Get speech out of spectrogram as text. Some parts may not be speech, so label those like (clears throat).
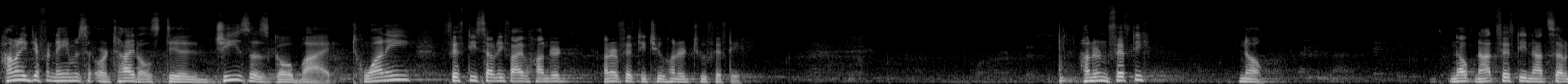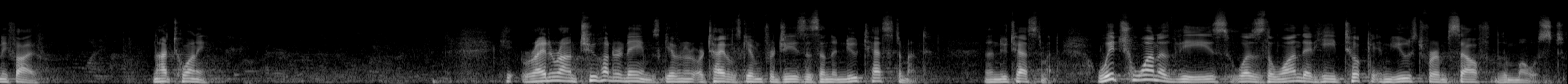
How many different names or titles did Jesus go by? 20, 50, 75, 100, 150, 200, 250? 150? No. Nope, not 50, not 75. Not 20. Right around 200 names given or titles given for Jesus in the New Testament. In the New Testament. Which one of these was the one that he took and used for himself the most?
